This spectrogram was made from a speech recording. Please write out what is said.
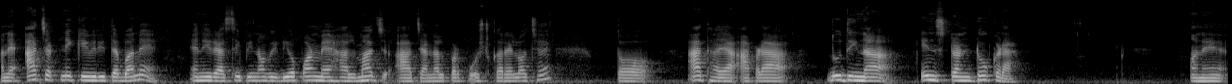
અને આ ચટણી કેવી રીતે બને એની રેસીપીનો વીડિયો પણ મેં હાલમાં જ આ ચેનલ પર પોસ્ટ કરેલો છે. તો આ થયા આપણા દૂધીના ઇન્સ્ટન્ટ ઢોકળા. અને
